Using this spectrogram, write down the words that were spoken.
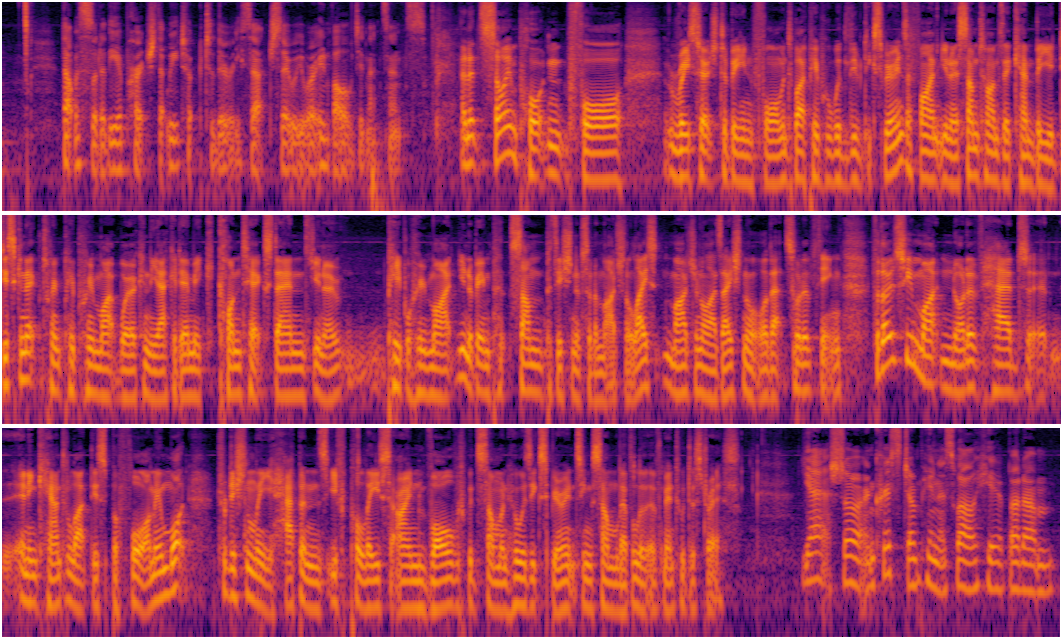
that was sort of the approach that we took to the research. So we were involved in that sense. And it's so important for research to be informed by people with lived experience. I find, you know, sometimes there can be a disconnect between people who might work in the academic context and, you know, people who might, you know, be in some position of sort of marginalisation or, or that sort of thing. For those who might not have had uh, an encounter like this before, I mean, what traditionally happens if police are involved with someone who is experiencing some level of mental distress? Yeah, sure. And Chris, jump in as well here. But um,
